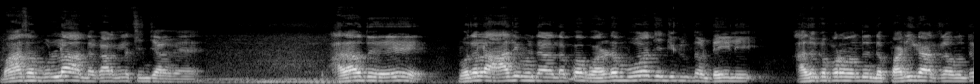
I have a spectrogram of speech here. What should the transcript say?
மாதம் ஃபுல்லாக அந்த காலத்தில் செஞ்சாங்க. அதாவது முதல்ல ஆதி மனிதன் இருந்தப்போ வருடம் பூரா செஞ்சுக்கிட்டு இருந்தோம் டெய்லி. அதுக்கப்புறம் வந்து இந்த பனி காலத்தில் வந்து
